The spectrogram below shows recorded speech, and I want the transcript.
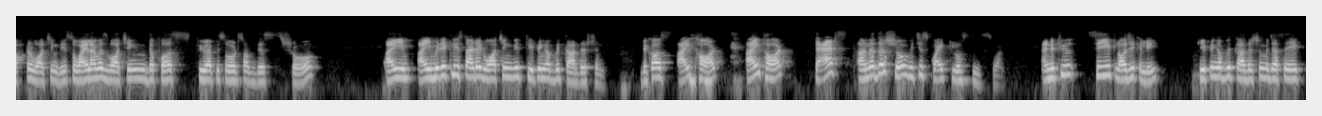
after watching this so while i was watching the first few episodes of this show i i immediately started watching with keeping up with kardashian because i thought i thought that's another show which is quite close to this one and if you see it logically keeping up with kardashian में जैसे एक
